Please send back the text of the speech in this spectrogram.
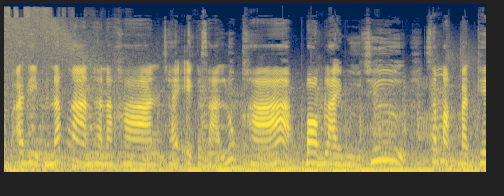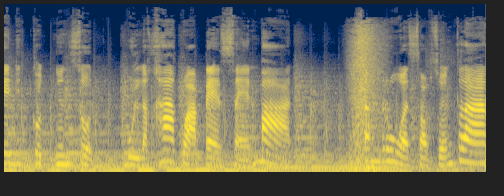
บอดีตพนักงานธนาคารใช้เอกสารลูกค้าปลอมลายมือชื่อ สมัครบัตรเครดิตกดเงินสด มูลค่ากว่า 8 0 0 0 0 0 บาทำรวจสอบสวนกลาง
